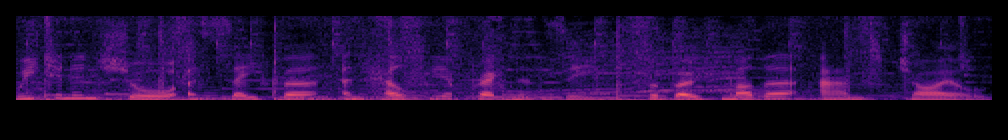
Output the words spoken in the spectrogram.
we can ensure a safer and healthier pregnancy for both mother and child.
